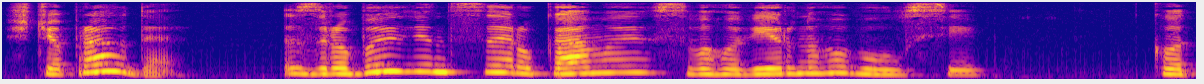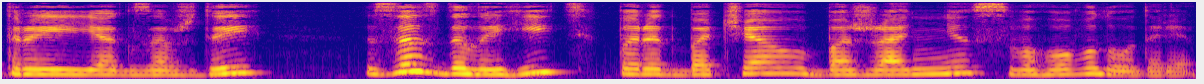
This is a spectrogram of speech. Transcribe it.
Щоправда, зробив він це руками свого вірного Вулсі, котрий, як завжди, заздалегідь передбачав бажання свого володаря.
